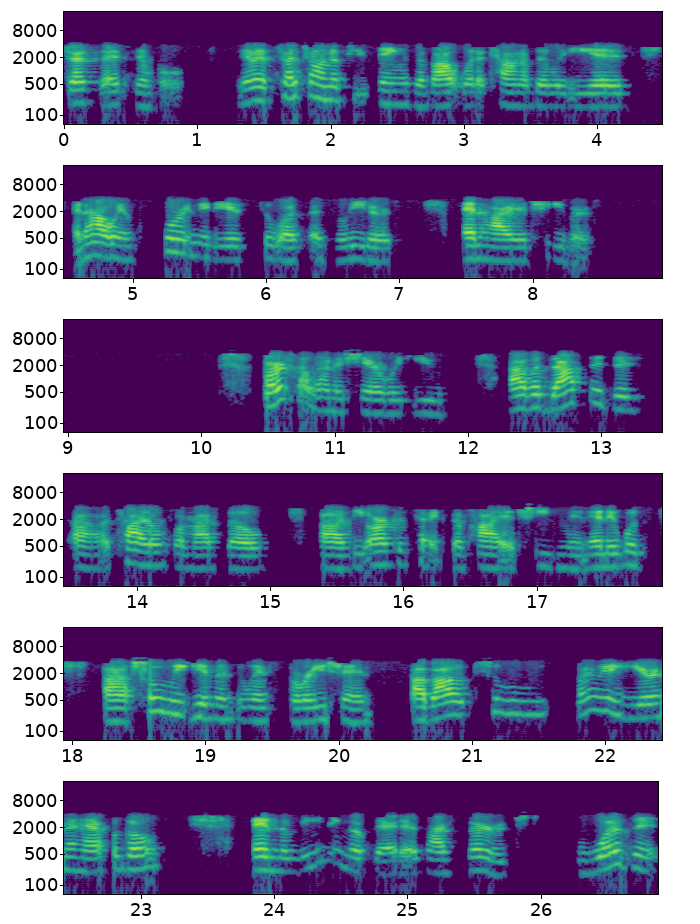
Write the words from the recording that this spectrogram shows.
Just that simple. I'm going to touch on a few things about what accountability is and how important it is to us as leaders and high achievers. First, I want to share with you I've adopted this uh, title for myself, uh, The Architect of High Achievement, and it was uh, truly given through inspiration about two, maybe a year and a half ago. And the meaning of that, as I searched, wasn't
